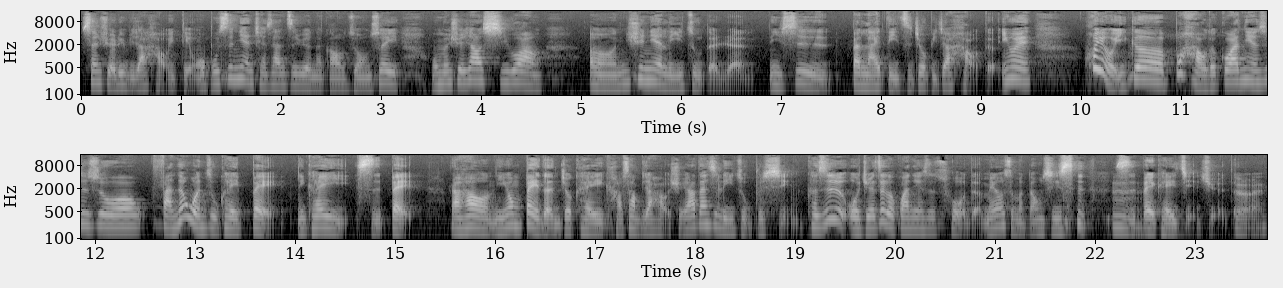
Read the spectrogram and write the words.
升学率比较好一点。我不是念前三志愿的高中，所以我们学校希望。呃，你去念理组的人，你是本来底子就比较好的，因为会有一个不好的观念是说，反正文组可以背，你可以死背，然后你用背的，你就可以考上比较好的学校，但是理组不行。可是我觉得这个观念是错的，没有什么东西是 死背可以解决的。对，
